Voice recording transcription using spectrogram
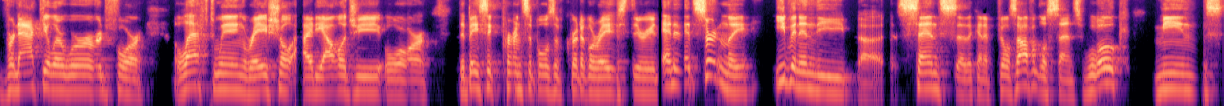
vernacular word for left-wing racial ideology or the basic principles of critical race theory and it's certainly even in the uh, sense uh, the kind of philosophical sense woke means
